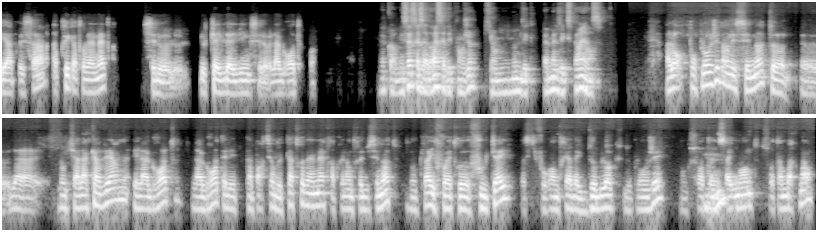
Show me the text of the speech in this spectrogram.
Et après ça, après 80 mètres, c'est le, le, cave diving, c'est la grotte. D'accord. Mais ça, ça s'adresse à des plongeurs qui ont minimum pas mal d'expérience. Alors, pour plonger dans les cénotes, euh, il y a, donc il y a la caverne et la grotte. La grotte, elle est à partir de 80 mètres après l'entrée du cénote. Donc là, il faut être full cave parce qu'il faut rentrer avec deux blocs de plongée. Donc soit un mhm. side mount, soit un back mount.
